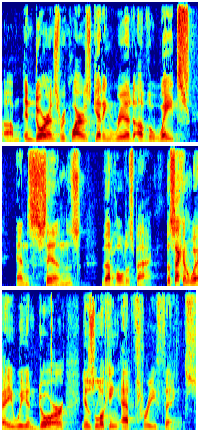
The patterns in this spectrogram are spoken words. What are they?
Um, endurance requires getting rid of the weights and sins that hold us back. The second way we endure is looking at three things.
